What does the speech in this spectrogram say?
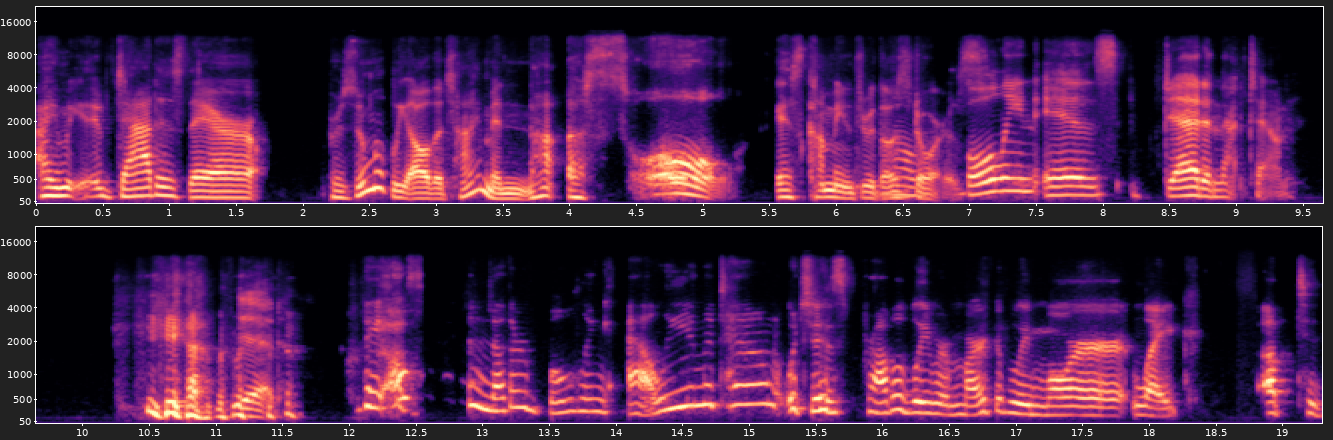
I mean, dad is there presumably all the time, and not a soul is coming through those No, doors. Bowling is dead in that town. yeah. Dead. they also have another bowling alley in the town, which is probably remarkably more like up to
